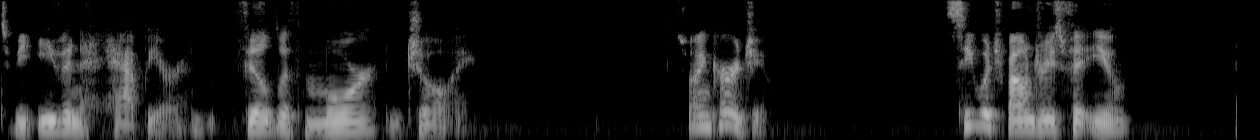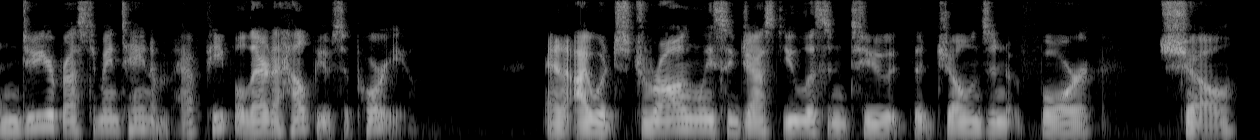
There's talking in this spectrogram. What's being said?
to be even happier and filled with more joy. So I encourage you see which boundaries fit you and do your best to maintain them. Have people there to help you, support you. And I would strongly suggest you listen to the Jones and Four show,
